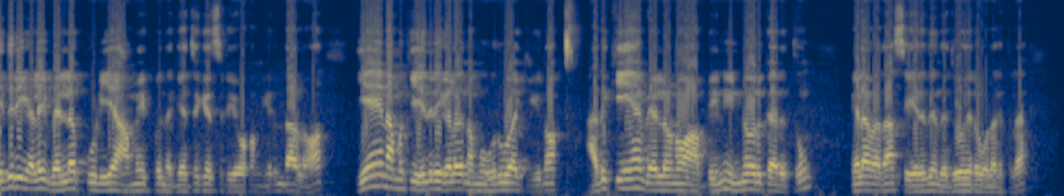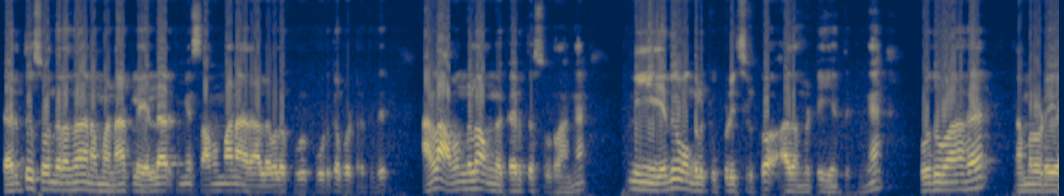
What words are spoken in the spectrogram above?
எதிரிகளை வெல்லக்கூடிய அமைப்பு இந்த கஜகேசரி யோகம் இருந்தாலும் ஏன் நமக்கு எதிரிகளை நம்ம உருவாக்கிக்கணும்? அதுக்கு ஏன் வெல்லணும் அப்படின்னு இன்னொரு கருத்தும் நிலவை தான் செய்கிறது இந்த ஜோதிட உலகத்தில். கருத்து சுதந்திரம் தான் நம்ம நாட்டில் எல்லாருக்குமே சமமான அளவில் கொடுக்கப்பட்டிருக்குது. அதனால் அவங்களும் அவங்க கருத்தை சொல்கிறாங்க நீங்கள் எது உங்களுக்கு பிடிச்சிருக்கோ அதை மட்டும் ஏற்றுக்குங்க பொதுவாக நம்மளுடைய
